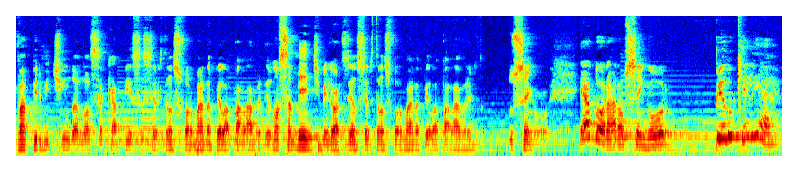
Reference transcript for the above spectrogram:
vá permitindo a nossa cabeça ser transformada pela palavra de Deus, nossa mente, melhor dizendo, ser transformada pela palavra do Senhor? É adorar ao Senhor pelo que Ele é,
